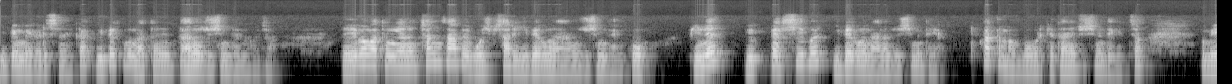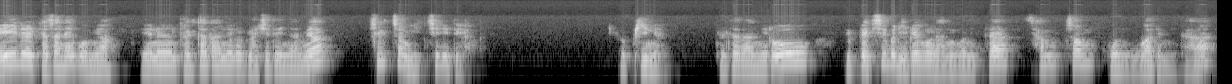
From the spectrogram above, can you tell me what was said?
200MHz니까 200으로 나눠 주시면 되는 거죠. 1번 같은 경우는 1454를 200으로 나눠 주시면 되고 B는 610을 200으로 나눠 주시면 돼요. 똑같은 방법으로 계산해 주시면 되겠죠. 그럼 A를 계산해 보면 얘는 델타 단위로 몇이 되냐면 7.27이 돼요. 그리고 B는 델타 단위로 610을 200으로 나눈 거니까 3.05가 됩니다.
